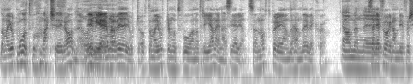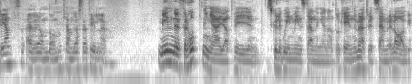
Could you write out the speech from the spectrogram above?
de har gjort mål två matcher i rad nu. Det är mer än vad vi har gjort. Och de har gjort det mot tvåan och trean i den här serien. Så något börjar ändå hända i Växjö. Ja, men, eh, Sen är frågan om det är för sent eller om de kan rassla till nu. Min förhoppning är ju att vi skulle gå in med inställningen att okej, nu möter vi ett sämre lag.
